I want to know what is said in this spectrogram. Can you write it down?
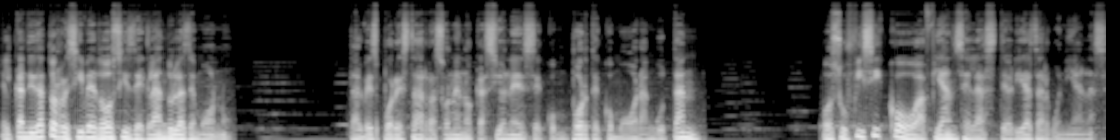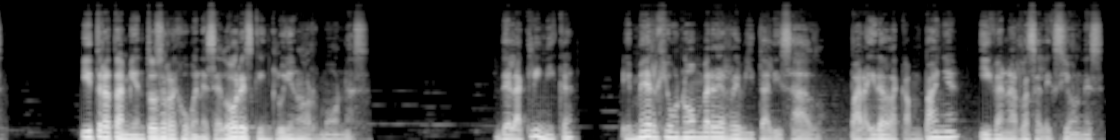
el candidato recibe dosis de glándulas de mono. Tal vez por esta razón en ocasiones se comporte como orangután, o su físico afiance las teorías darwinianas, y tratamientos rejuvenecedores que incluyen hormonas. De la clínica emerge un hombre revitalizado para ir a la campaña y ganar las elecciones.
